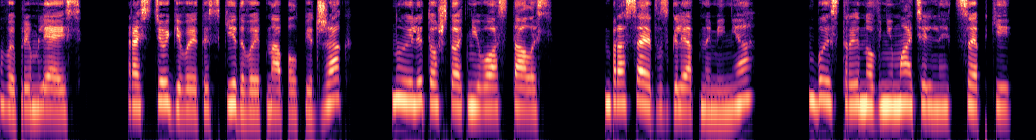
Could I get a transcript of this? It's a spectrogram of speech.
выпрямляясь, расстегивает и скидывает на пол пиджак, ну или то, что от него осталось, бросает взгляд на меня, быстрый, но внимательный, цепкий,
